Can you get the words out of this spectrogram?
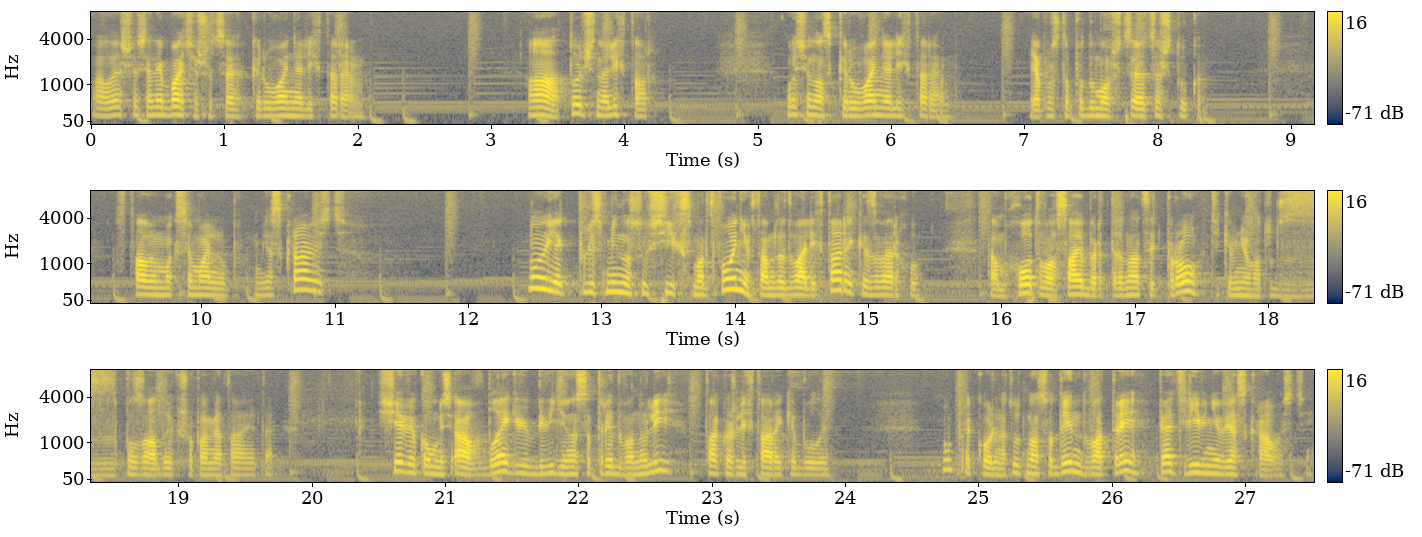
Але щось я не бачу, що це керування ліхтарем. А, точно ліхтар. Ось у нас керування ліхтарем. Я просто подумав, що це ця штука. Ставимо максимальну яскравість. Ну, як плюс-мінус у всіх смартфонів, там де два ліхтарики зверху. Там Hotwa Cyber 13 Pro, тільки в нього тут позаду, якщо пам'ятаєте. Ще в якомусь. А, в Blackview BV9320 також ліхтарики були. Ну, прикольно. Тут у нас 1, 2, 3, 5 рівнів яскравості.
